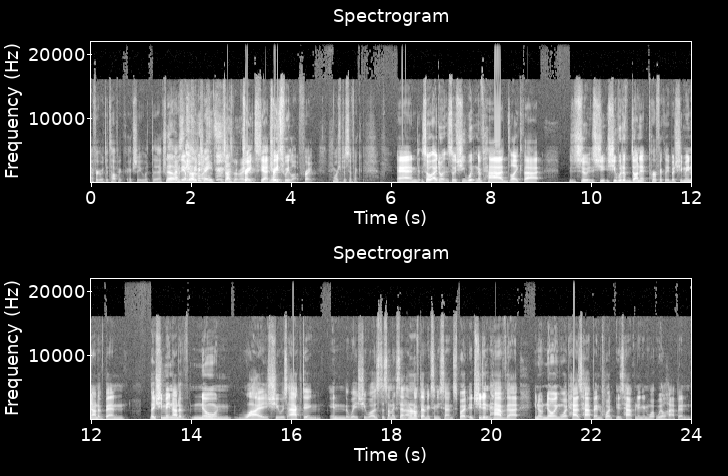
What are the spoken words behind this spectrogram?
I forget what the topic actually, what the actual No, what the episode no, was. traits. Sorry, about right. Traits, yeah, traits we love, right? More specific. And so I don't. So she wouldn't have had like that. So she she would have done it perfectly, but she may not have been like she may not have known why she was acting in the way she was to some extent. I don't know if that makes any sense, but it, she didn't have that, you know, knowing what has happened, what is happening, and what will happen.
